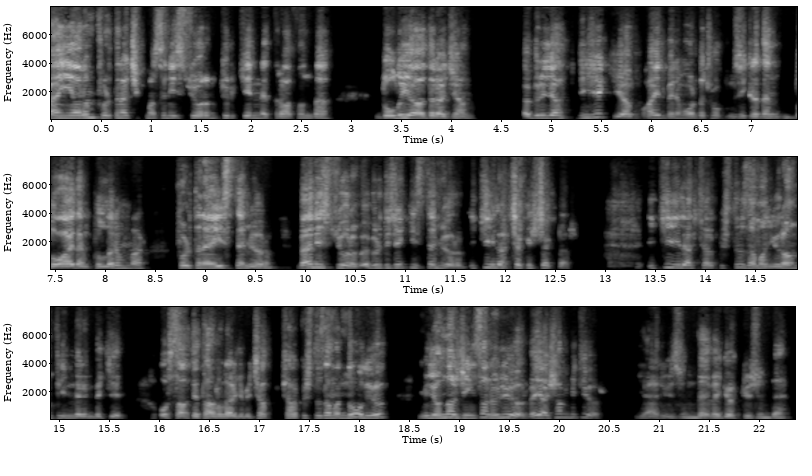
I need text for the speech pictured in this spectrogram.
ben yarın fırtına çıkmasını istiyorum Türkiye'nin etrafında. Dolu yağdıracağım. Öbür ilah diyecek ki ya hayır benim orada çok zikreden, dua eden kullarım var. Fırtınayı istemiyorum. Ben istiyorum. Öbür diyecek ki istemiyorum. İki ilah çakışacaklar. İki ilah çarpıştığı zaman Yunan filmlerindeki o sahte tanrılar gibi çarpıştığı zaman ne oluyor? Milyonlarca insan ölüyor ve yaşam bitiyor. Yeryüzünde ve gökyüzünde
